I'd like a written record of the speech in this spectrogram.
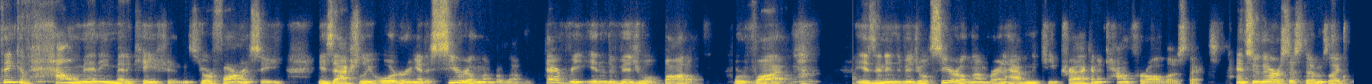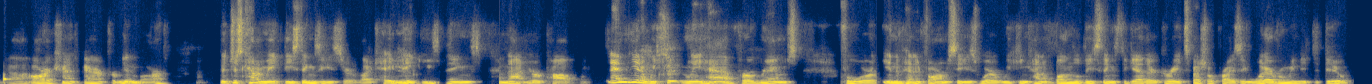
think of how many medications your pharmacy is actually ordering at a serial number level. Every individual bottle or vial is an individual serial number and having to keep track and account for all those things. And so there are systems like uh, RX Transparent from Inmar that just kind of make these things easier. Like, hey, make these things not your problem. And you know, we certainly have programs for independent pharmacies where we can kind of bundle these things together, create special pricing, whatever we need to do.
